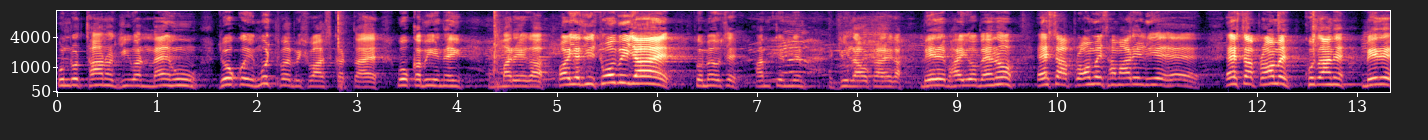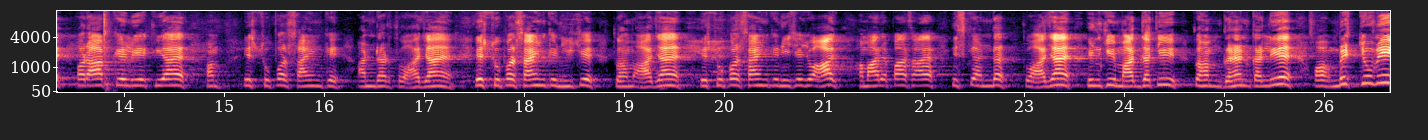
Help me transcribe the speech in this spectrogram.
पुनरुत्थान और जीवन मैं हूँ, जो कोई मुझ पर विश्वास करता है, वो कभी नहीं मरेगा। और यदि सो भी जाए तो मैं उसे अंतिम दिन जिला उठाएगा। मेरे भाइयों, बहनों, ऐसा प्रॉमिस हमारे लिए है। ऐसा प्रॉमिस खुदा ने मेरे और आपके लिए किया है। हम इस सुपर साइन के अंडर तो आ जाएँ, इस सुपर साइन के नीचे तो हम आ जाएँ, इस सुपर साइन के नीचे जो आज हमारे पास आया, इसके अंडर तो आ जाएँ, इनकी माध्यती तो हम ग्रहण कर लिए और मृत्यु भी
